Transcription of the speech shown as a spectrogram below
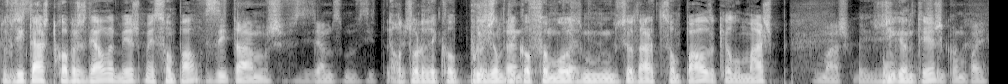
Tu visitaste obras dela mesmo em São Paulo? Visitámos, fizemos uma visita. Autora daquele, por exemplo, daquele famoso completa. Museu de Arte de São Paulo, aquele MASP, mais- gigantesco. Pompeia.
